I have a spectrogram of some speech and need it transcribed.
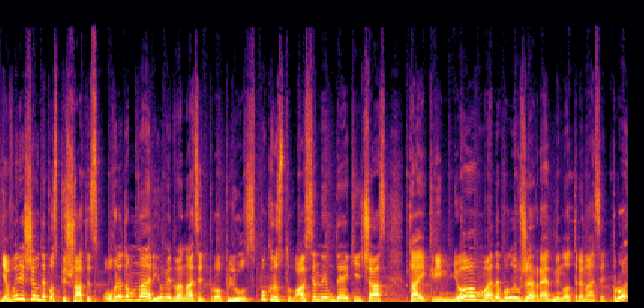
Я вирішив не поспішати з оглядом на Realme 12 Pro Plus. Покористувався ним деякий час, та й крім нього, в мене були вже Redmi Note 13 Pro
